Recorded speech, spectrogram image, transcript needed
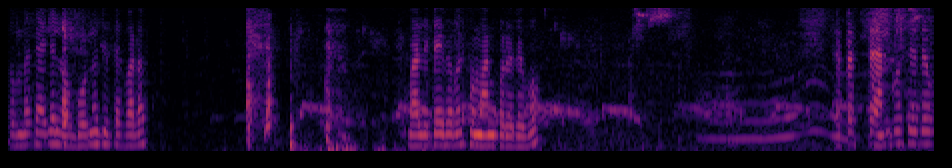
তোমরা চাইলে লবণও দিতে পারো। বালিটা এইভাবে সমান করে দেব। একটা স্ট্যান্ড বসিয়ে দেব।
